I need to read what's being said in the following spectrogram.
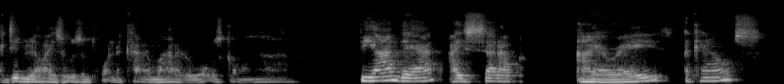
I did realize it was important to kind of monitor what was going on. Beyond that, I set up IRA accounts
